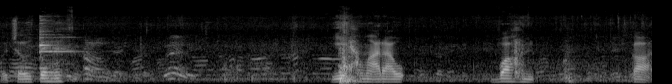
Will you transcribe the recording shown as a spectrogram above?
तो चलते हैं। ये हमारा वाहन, कार।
